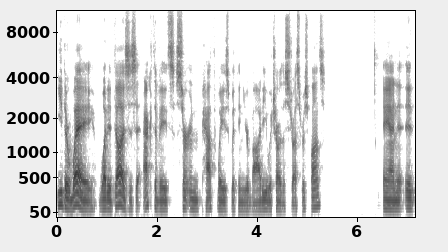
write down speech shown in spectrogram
Either way, what it does is it activates certain pathways within your body, which are the stress response. And it,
